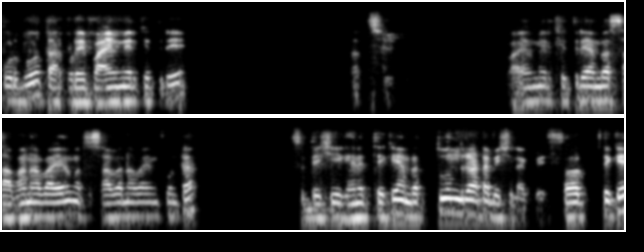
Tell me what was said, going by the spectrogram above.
পড়ব। তারপরে বায়মের ক্ষেত্রে আচ্ছা বায়মের ক্ষেত্রে আমরা সাভানা বায়ম। আচ্ছা সাভানা বায়ম কোনটা? দেখি এখানের থেকে। আমরা তুন্দ্রাটা বেশি লাগবে। সব থেকে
